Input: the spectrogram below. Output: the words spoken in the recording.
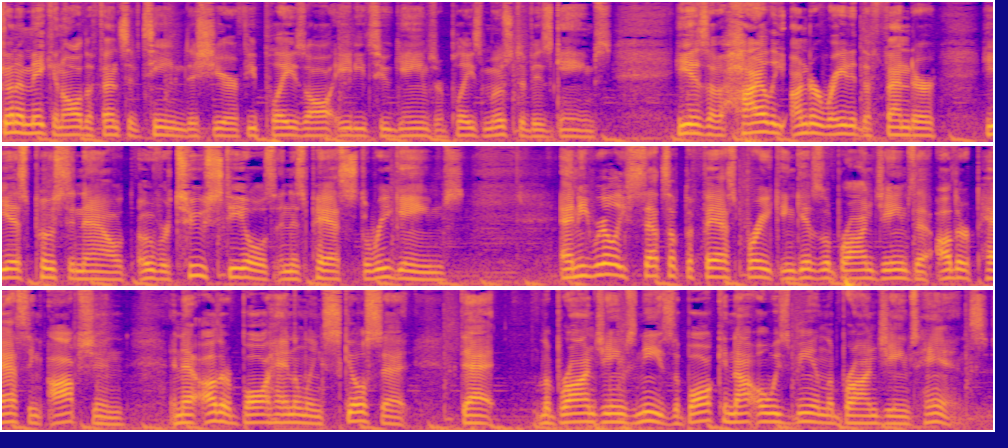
going to make an all defensive team this year if he plays all 82 games or plays most of his games. He is a highly underrated defender. He has posted now over two steals in his past 3 games. And he really sets up the fast break and gives LeBron James that other passing option and that other ball handling skill set that LeBron James needs. The ball cannot always be in LeBron James' hands.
